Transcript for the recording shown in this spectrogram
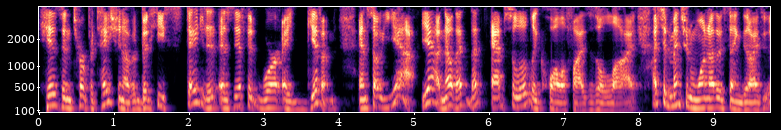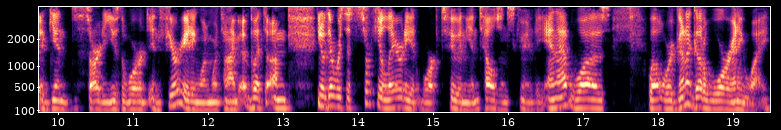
his interpretation of it, but he stated it as if it were a given. And so, yeah, yeah, no, that that absolutely qualifies as a lie. I should mention one other thing that I've again sorry to use the word infuriating one more time, but um, you know, there was a at work too in the intelligence community. And that was, well, we're going to go to war anyway.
